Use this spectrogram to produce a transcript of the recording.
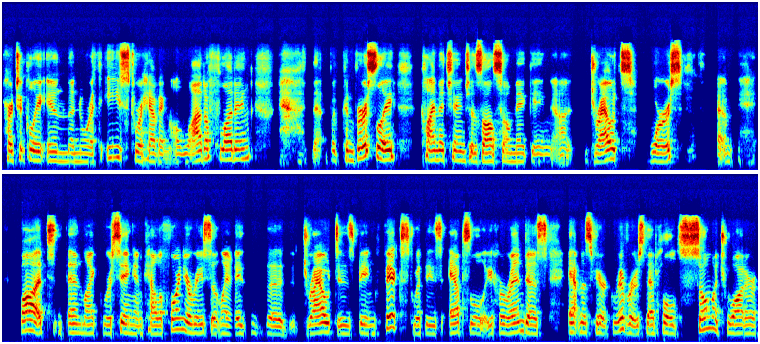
particularly in the Northeast, we're having a lot of flooding. But conversely, climate change is also making uh, droughts worse. Um, but then, like we're seeing in California recently, the drought is being fixed with these absolutely horrendous atmospheric rivers that hold so much water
